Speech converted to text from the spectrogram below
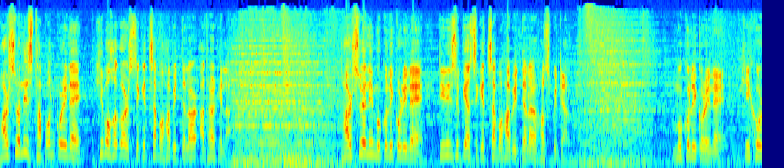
ভাৰ্চুৱেলি স্থাপন কৰিলে শিৱসাগৰ চিকিৎসা মহাবিদ্যালয়ৰ আধাৰশিলা ভাৰ্চুৱেলি মুকলি কৰিলে তিনিচুকীয়া চিকিৎসা মহাবিদ্যালয় হস্পিটেল মুকলি কৰিলে শিশুৰ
